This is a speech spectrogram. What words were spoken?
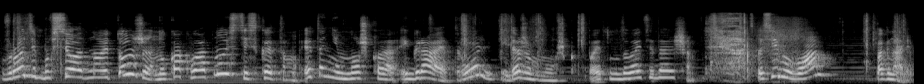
Вроде бы все одно и то же, но как вы относитесь к этому, это немножко играет роль, и даже немножко. Поэтому давайте дальше. Спасибо вам Погнали.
